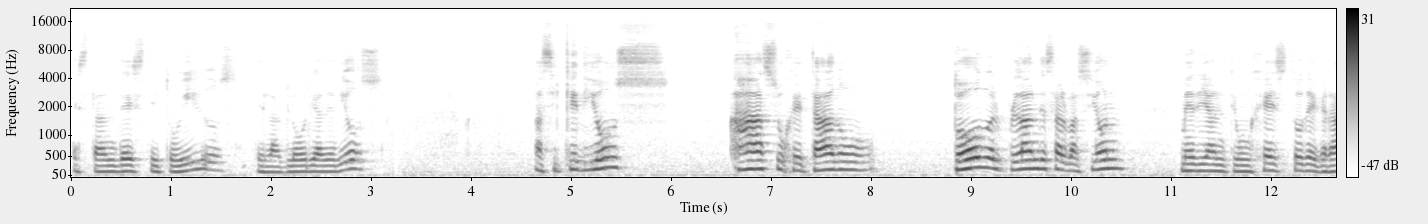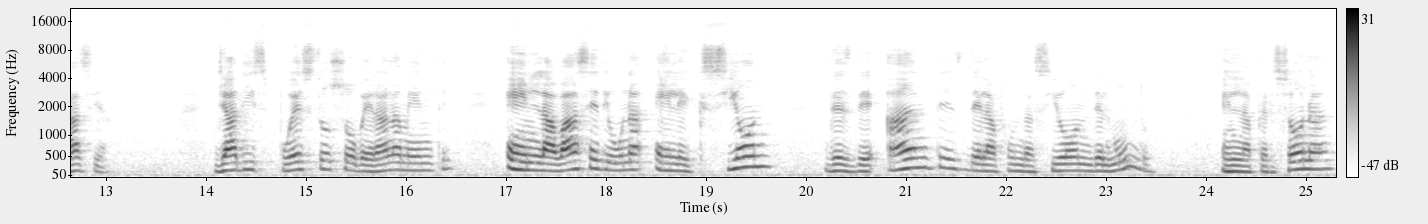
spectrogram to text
están destituidos de la gloria de Dios. Así que Dios ha sujetado todo el plan de salvación mediante un gesto de gracia, ya dispuesto soberanamente en la base de una elección desde antes de la fundación del mundo, en la persona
